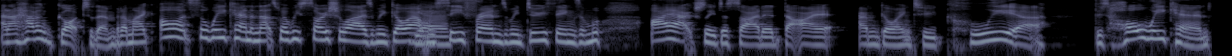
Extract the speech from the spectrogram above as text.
and I haven't got to them, but I'm like, oh, it's the weekend, and that's where we socialize and we go out yes. and we see friends and we do things. And we'll, I actually decided that I am going to clear this whole weekend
